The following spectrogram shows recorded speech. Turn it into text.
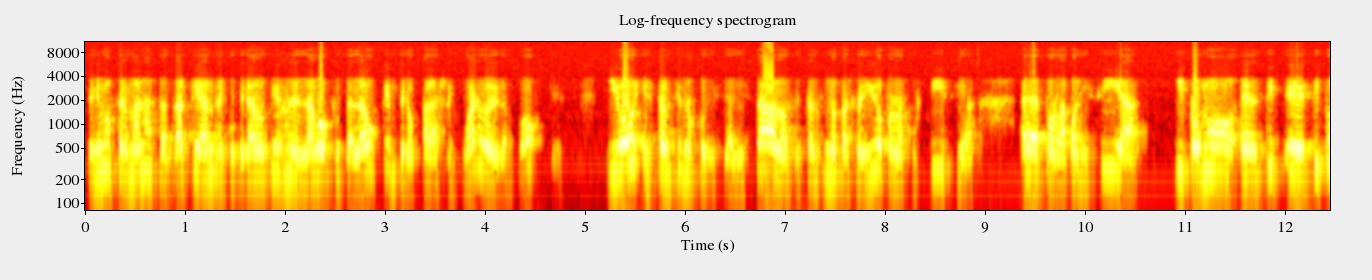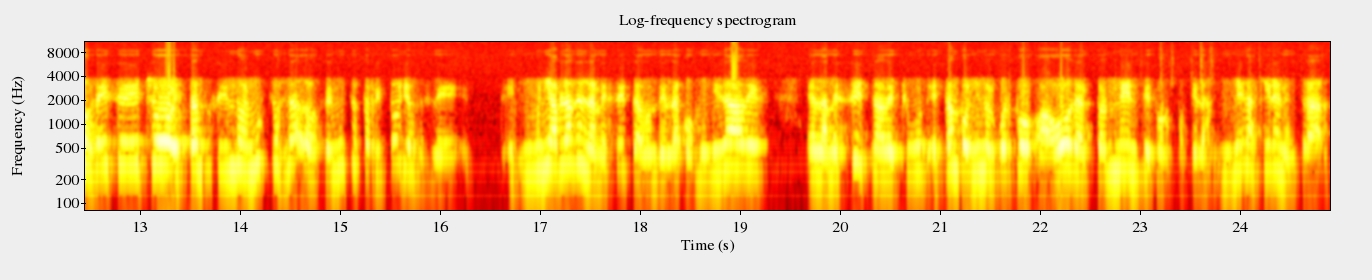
Tenemos hermanas acá que han recuperado tierra en el lago Futalauquen, pero para resguardo de los bosques. Y hoy están siendo judicializados, están siendo perseguidos por la justicia, eh, por la policía. Y como el tipos de ese hecho están sucediendo en muchos lados, en muchos territorios, desde ni hablar en la meseta, donde las comunidades en la meseta de Chubut están poniendo el cuerpo ahora actualmente por, porque las mineras quieren entrar.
